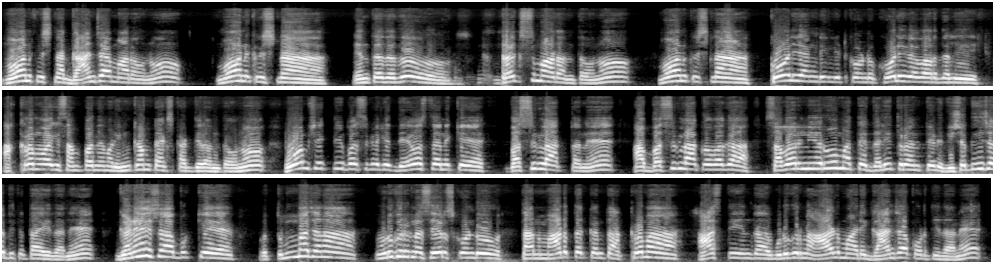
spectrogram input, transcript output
ಮೋಹನ್ ಕೃಷ್ಣ ಗಾಂಜಾ ಮಾರೋನು ಮೋಹನ್ ಕೃಷ್ಣ ಎಂತದದು? ಡ್ರಗ್ಸ್ ಮಾಡೋಂಥವನು ಮೋಹನ್ ಕೃಷ್ಣ ಕೋಳಿ ಅಂಗಡಿಲಿ ಇಟ್ಕೊಂಡು ಕೋಳಿ ವ್ಯವಹಾರದಲ್ಲಿ ಅಕ್ರಮವಾಗಿ ಸಂಪಾದನೆ ಮಾಡಿ ಇನ್ಕಮ್ ಟ್ಯಾಕ್ಸ್ ಕಟ್ದಿರೋಂಥವನು ಓಂ ಶಕ್ತಿ ಬಸ್ಗಳಿಗೆ ದೇವಸ್ಥಾನಕ್ಕೆ ಬಸ್ಗಳು ಹಾಕ್ತಾನೆ. ಆ ಬಸ್ಗಳು ಹಾಕುವಾಗ ಸವರ್ಣೀಯರು ಮತ್ತೆ ದಲಿತರು ಅಂತೇಳಿ ವಿಷಬೀಜ ಬಿತ್ತುತ್ತಾ ಇದ್ದಾನೆ. ಗಣೇಶ ಹಬ್ಬಕ್ಕೆ ತುಂಬಾ ಜನ ಹುಡುಗರನ್ನ ಸೇರಿಸ್ಕೊಂಡು ತಾನು ಮಾಡತಕ್ಕಂತ ಅಕ್ರಮ ಆಸ್ತಿಯಿಂದ ಹುಡುಗರನ್ನ ಹಾಳು ಮಾಡಿ ಗಾಂಜಾ ಕೊಡ್ತಿದ್ದಾನೆ.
